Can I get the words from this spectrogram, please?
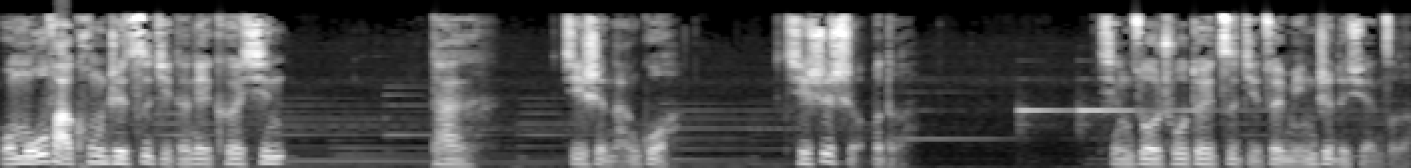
我们无法控制自己的那颗心，但即使难过，即使舍不得，请做出对自己最明智的选择。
